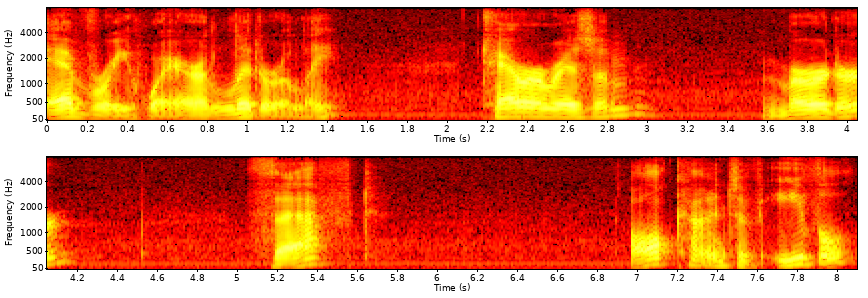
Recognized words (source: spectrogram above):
everywhere, literally. Terrorism, murder, theft, all kinds of evil,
